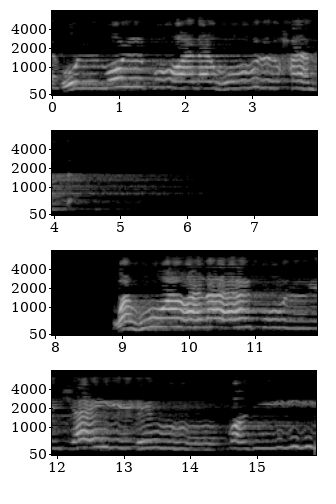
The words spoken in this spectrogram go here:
له الملك وله الحمد. وهو على كل شيء قدير.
